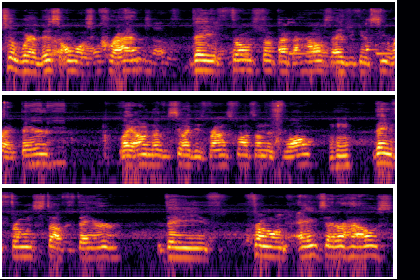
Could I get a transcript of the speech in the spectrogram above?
to where this almost cracked. They've thrown stuff at the house, as you can see right there. Like I don't know if you see like these brown spots on this wall. Mhm. They've thrown stuff there. They've thrown eggs at our house.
